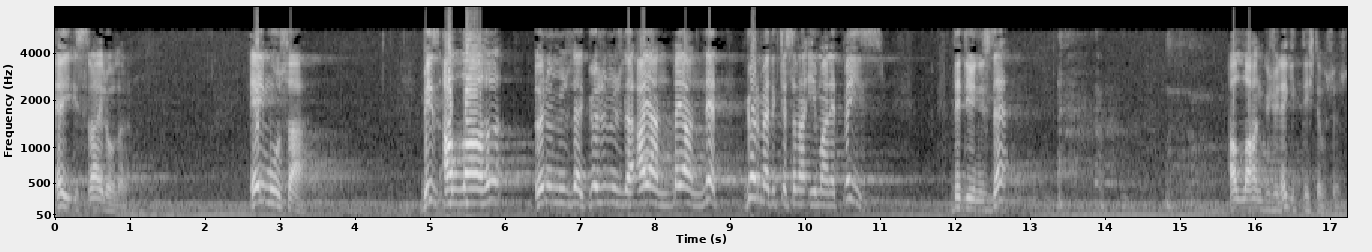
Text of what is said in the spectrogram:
ey İsrailoğulları Ey Musa! biz Allah'ı önümüzde, gözümüzde ayan beyan net görmedikçe sana iman etmeyiz dediğinizde Allah'ın gücüne gitti işte bu söz.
